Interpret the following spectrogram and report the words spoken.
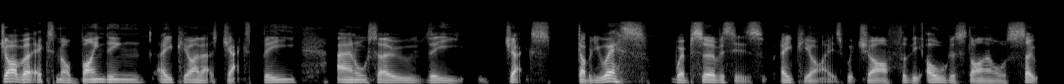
Java XML binding API, that's JAX-B, and also the JAX WS web services APIs, which are for the older style SOAP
